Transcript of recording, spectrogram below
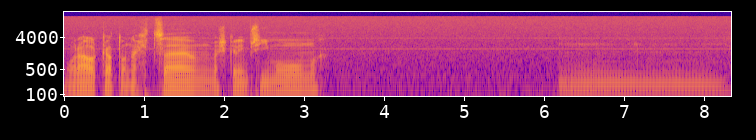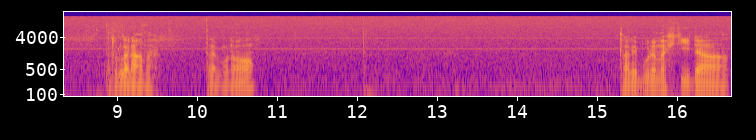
Morálka to nechcem, veškerým příjmům. Mm, tohle dáme. To je ono. Tady budeme chtít dát...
